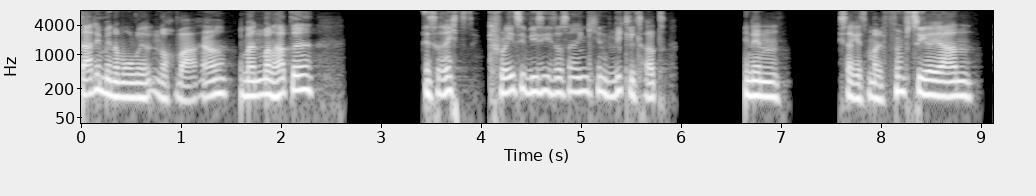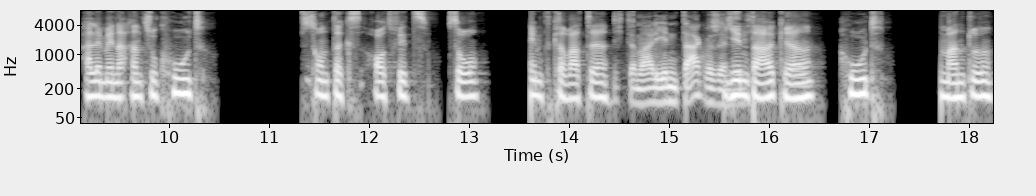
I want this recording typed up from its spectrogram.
da die Männermode noch war. Ja. Ich meine, man hatte es recht crazy, wie sich das eigentlich entwickelt hat. In den, ich sage jetzt mal, 50er Jahren, alle Männer Anzug, Hut, Sonntagsoutfits, so, Hemd, Krawatte, Nicht einmal jeden Tag wahrscheinlich. jeden Tag, ja, Hut, Mantel,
